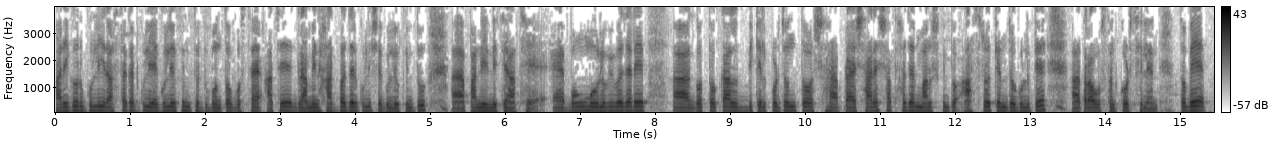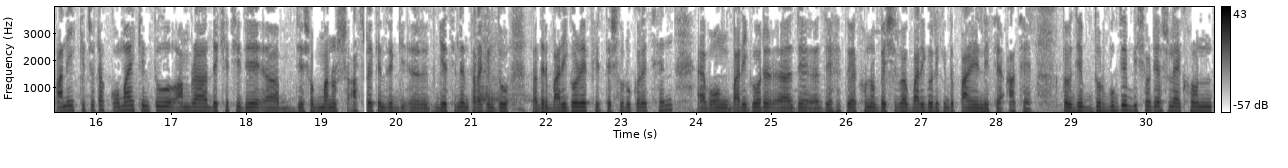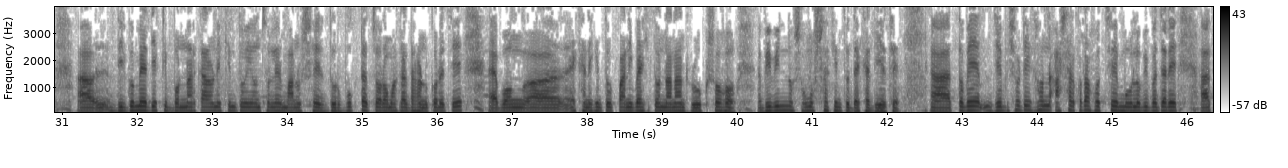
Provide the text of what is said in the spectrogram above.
বাড়িঘরগুলি, রাস্তাঘাটগুলি, এগুলিও কিন্তু ডুবন্ত অবস্থায় আছে। গ্রামীণ হাট বাজারগুলি সেগুলিও কিন্তু পানির নিচে আছে। এবং মৌলভীবাজারে গতকাল বিকেল পর্যন্ত প্রায় সাড়ে সাত হাজার মানুষ কিন্তু আশ্রয় কেন্দ্রগুলিতে তারা অবস্থান করছিলেন। তবে পানি কিছুটা কমায় কিন্তু আমরা দেখেছি যে যেসব মানুষ আশ্রয় কেন্দ্রে গিয়েছিলেন তারা কিন্তু তাদের বাড়িঘরে ফিরতে শুরু করেছেন এবং বাড়িঘর যেহেতু এখনও বেশিরভাগ বাড়িঘরই কিন্তু পানির নিচে আছে। তো যে দুর্ভোগ যে বিষয়টি আসলে এখন দীর্ঘমেয়াদী একটি বন্যার কারণে কিন্তু এই অঞ্চলের মানুষের দুর্ভোগটা চরম আকার ধারণ করেছে এবং এখানে কিন্তু পানিবাহিত নানান রোগ সহ বিভিন্ন সমস্যা কিন্তু দেখা দিয়েছে। তবে যে বিষয়টি এখন আসার কথা হচ্ছে, মৌলভীবাজারে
